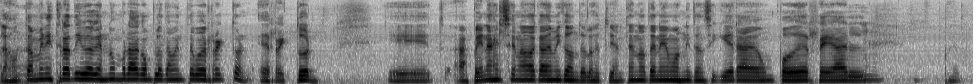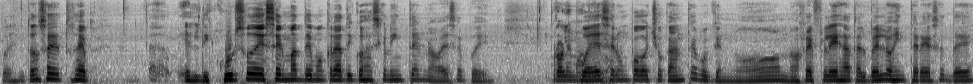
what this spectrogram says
La Junta Administrativa que es nombrada completamente por el rector, el rector. Eh, apenas el Senado académico donde los estudiantes no tenemos ni tan siquiera un poder real, pues, pues entonces, entonces, el discurso de ser más democráticos hacia lo interno a veces pues puede ser un poco chocante porque no, no refleja tal vez los intereses de,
